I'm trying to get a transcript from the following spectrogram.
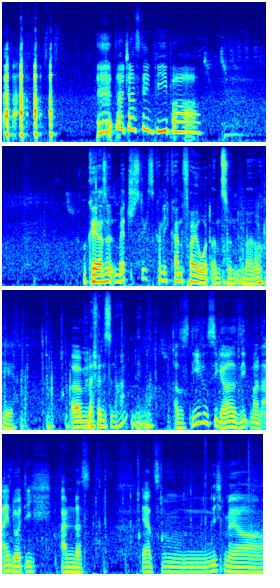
Der Justin Bieber. Okay, also mit Matchsticks kann ich keinen Firewood anzünden, leider. Okay. Ähm, Vielleicht, wenn ich es in die Hand nehme. also Steven Seagal sieht man eindeutig an, dass er zum nicht mehr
